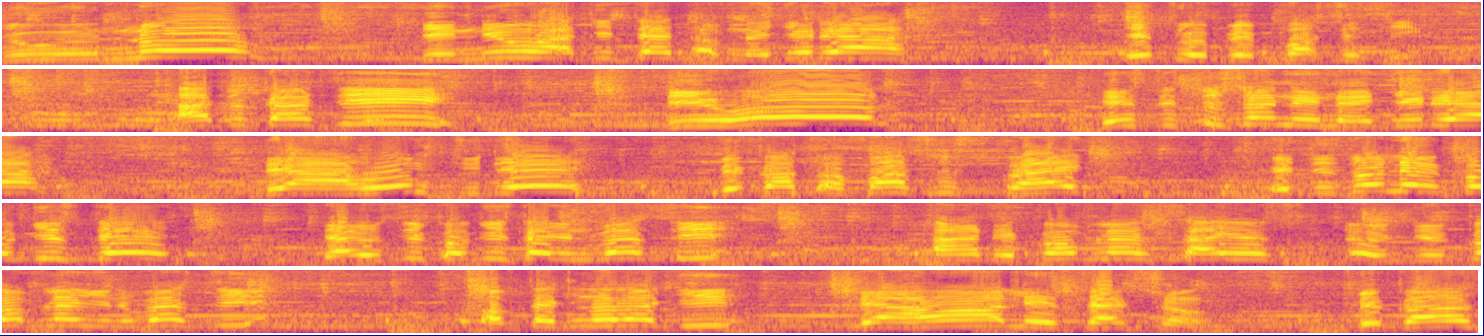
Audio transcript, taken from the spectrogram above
you will know the new architect of Nigeria, it will be positive. As you can see, The whole institution in Nigeria, they are home today because of ASU strike. It is only in Kogi State that you see Kogi State University and the Confluence Science, uh, the Confluence University of Technology, they are all in section because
